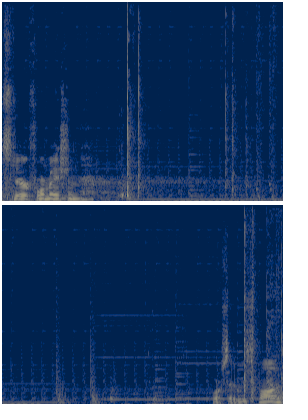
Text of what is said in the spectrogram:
Stair formation. Of course, I respawned.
